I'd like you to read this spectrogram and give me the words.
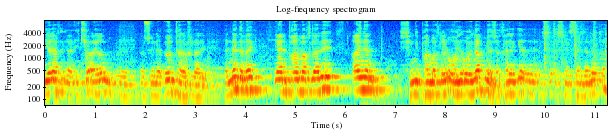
yere yani iki ayağın e, söyle ön tarafları. Yani ne demek? Yani parmakları aynen şimdi parmaklarını oyn- oynatmayacak. Hele gel, e, se- secdeden kalk.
